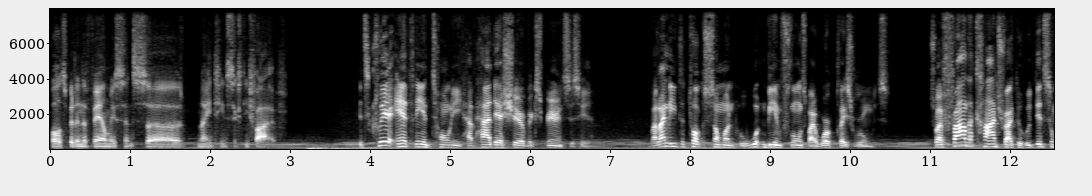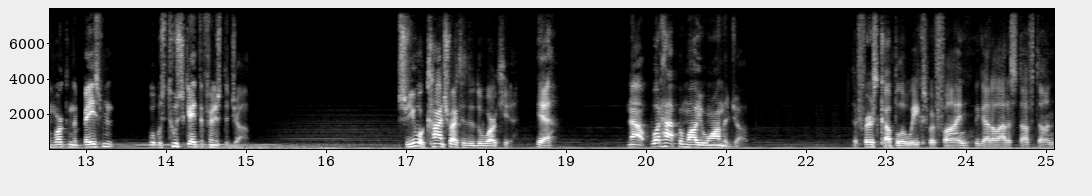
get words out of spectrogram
Well, it's been in the family since uh, 1965. It's clear Anthony and Tony have had their share of experiences here. But I need to talk to someone who wouldn't be influenced by workplace rumors. So I found a contractor who did some work in the basement, but was too scared to finish the job. So you were contracted to do the work here? Yeah. Now, what happened while you were on the job? The first couple of weeks were fine. We got a lot of stuff done.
